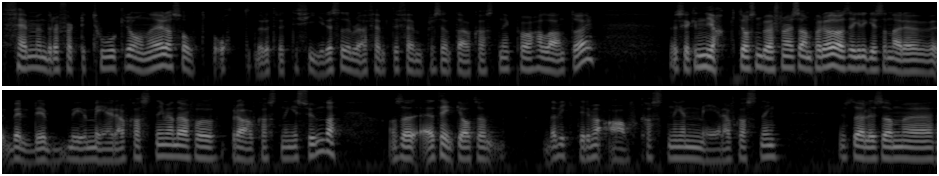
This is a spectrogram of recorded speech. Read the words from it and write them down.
542 kroner og solgte på 834, så det ble 55% avkastning på halvannet år. Jeg husker ikke nøyaktig hvordan børsen var i samme periode. Det var sikkert ikke sånn der veldig mye mer avkastning, men det er i hvert fall bra avkastning i sum. da. Altså, jeg tenker alltid sånn, Det er viktigere med avkastning enn meravkastning. Hvis du er liksom eh,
